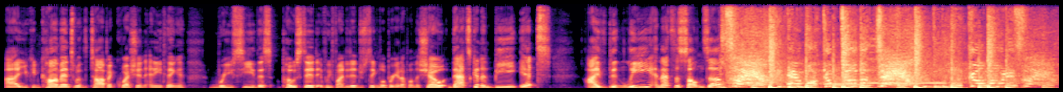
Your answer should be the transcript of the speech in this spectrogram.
Uh, you can comment with a topic, question, anything where you see this posted. If we find it interesting, we'll bring it up on the show. That's going to be it. I've been Lee, and that's the Sultans of. Slam and welcome to the jam. Come on and slam.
